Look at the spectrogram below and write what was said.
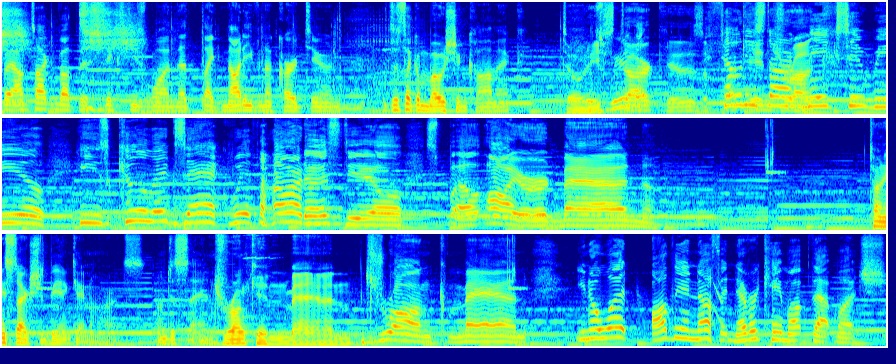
but I'm talking about the '60s one that's like not even a cartoon. It's just like a motion comic. Tony weird Stark is a Tony Stark drunk. makes it real. He's a cool exec with a heart of steel. Spell Iron Man. Tony Stark should be in Kingdom Hearts. I'm just saying. drunken man. Drunk man. You know what? Oddly enough, it never came up that much.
